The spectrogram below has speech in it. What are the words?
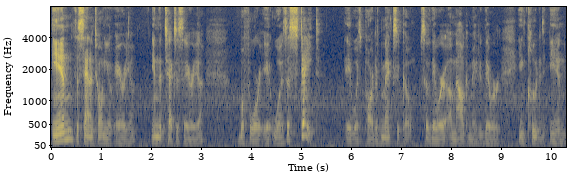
in the San Antonio area in the Texas area before it was a state. It was part of Mexico. So they were amalgamated, they were included in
